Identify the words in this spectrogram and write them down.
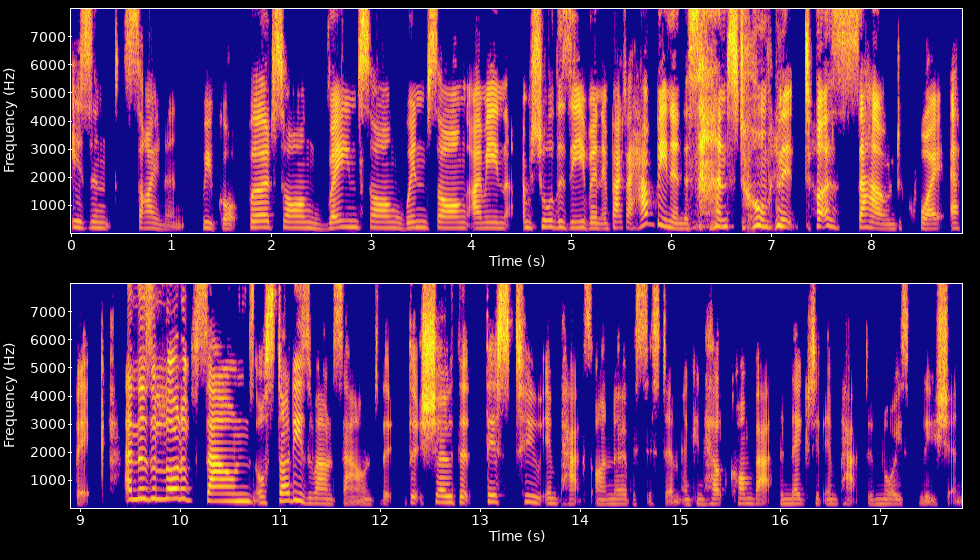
isn't silent. We've got bird song, rain song, wind song. I mean, I'm sure there's even, in fact, I have been in a sandstorm and it does sound quite epic. And there's a lot of sounds or studies around sound that, that show that this too impacts our nervous system and can help combat the negative impact of noise pollution.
